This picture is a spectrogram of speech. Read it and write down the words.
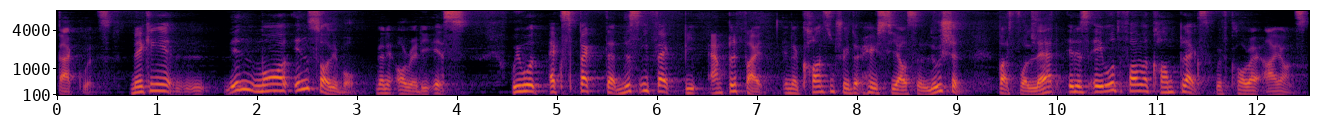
backwards, making it in more insoluble than it already is. We would expect that this effect be amplified in a concentrated HCl solution, but for lead, it is able to form a complex with chloride ions.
